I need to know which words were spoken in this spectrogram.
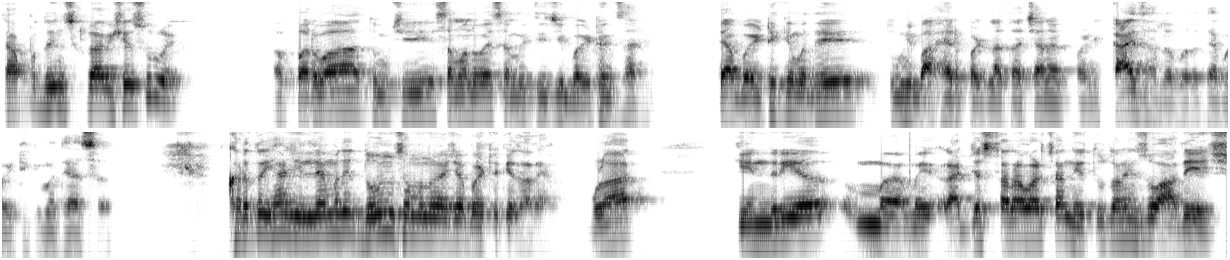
त्या पद्धतीने सगळा विषय सुरू आहे. परवा तुमची समन्वय समितीची बैठक झाली. त्या बैठकीमध्ये तुम्ही बाहेर पडलात अचानकपणे. काय झालं बरं त्या बैठकीमध्ये असं? खरं तर ह्या जिल्ह्यामध्ये दोन समन्वयाच्या बैठकी झाल्या. मुळात केंद्रीय राज्यस्तरावरच्या नेतृत्वाने जो आदेश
